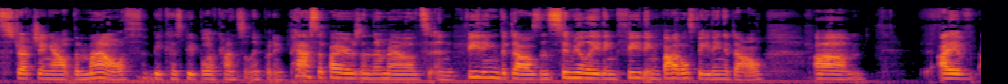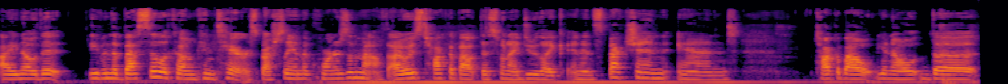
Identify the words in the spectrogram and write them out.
stretching out the mouth because people are constantly putting pacifiers in their mouths and feeding the dolls and simulating feeding, bottle feeding a doll. Um, I've, I know that even the best silicone can tear, especially in the corners of the mouth. I always talk about this when I do like an inspection and talk about, you know, the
